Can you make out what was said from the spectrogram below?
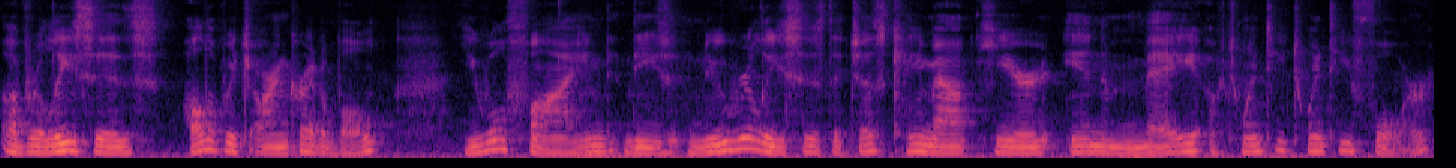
of releases, all of which are incredible, you will find these new releases that just came out here in May of 2024.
